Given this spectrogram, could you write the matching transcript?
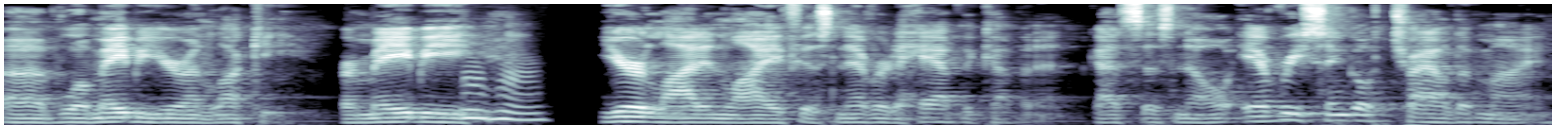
of, well, maybe you're unlucky or maybe Mm-hmm. your lot in life is never to have the covenant. God says, no, every single child of mine,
